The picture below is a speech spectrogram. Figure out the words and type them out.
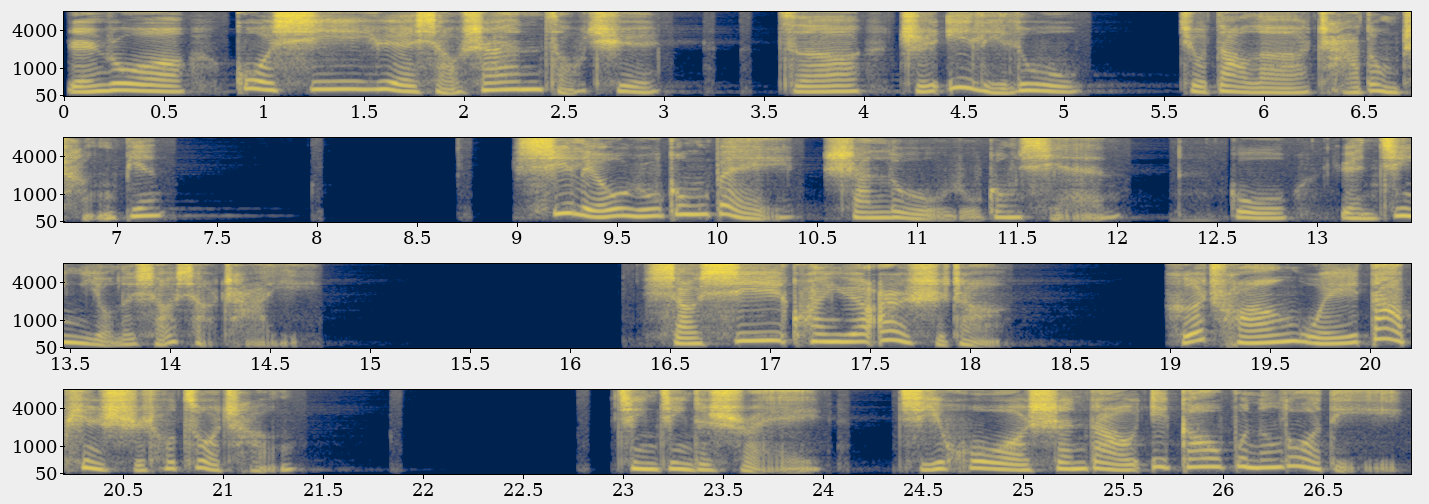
人若过溪越小山走去，则只一里路就到了茶洞城边。溪流如弓背，山路如弓弦，故远近有了小小差异。小溪宽约二十丈。河床为大片石头做成，静静的水，即或深到一高不能落底，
